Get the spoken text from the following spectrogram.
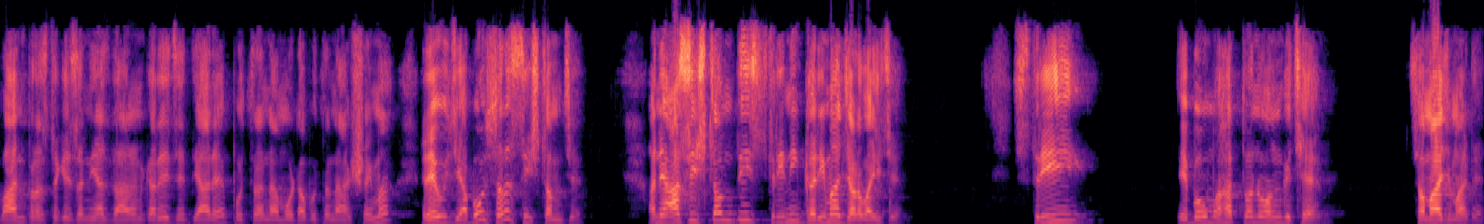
વાનપ્રસ્થ કે સંન્યાસ ધારણ કરે છે ત્યારે પુત્રના મોટા પુત્રના આશ્રયમાં રહેવું છે. આ બહુ સરસ સિસ્ટમ છે. અને આ સિસ્ટમથી સ્ત્રીની ગરિમા જળવાય છે. સ્ત્રી એ બહુ મહત્વનું અંગ છે સમાજ માટે.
